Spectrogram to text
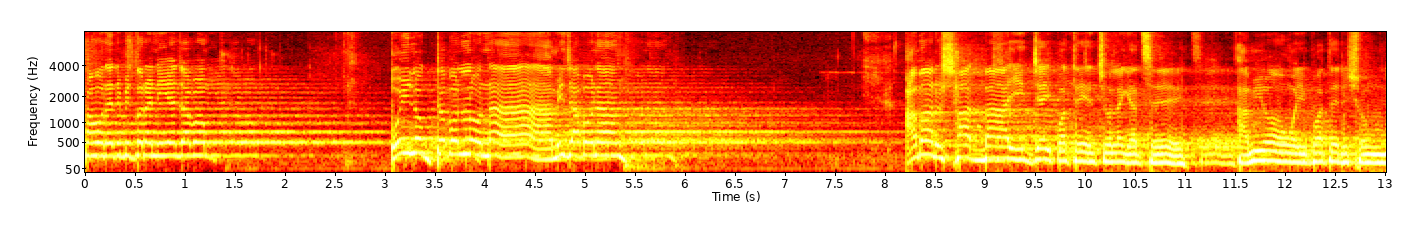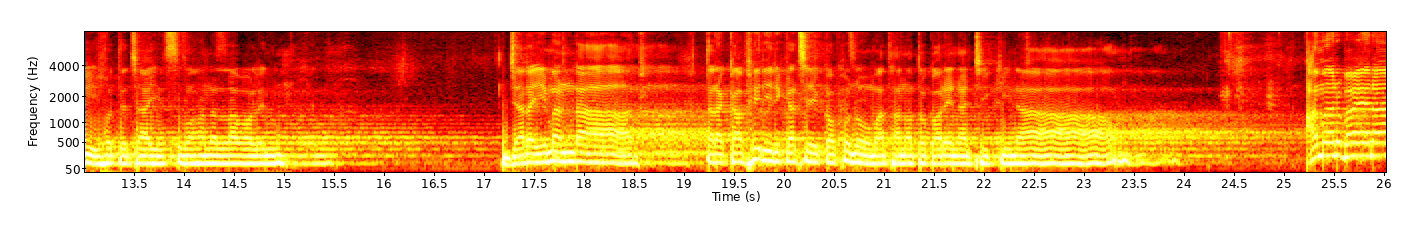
শহরের ভিতরে নিয়ে যাব। ওই লোকটা বলল, না, আমি যাব না। আমার সাত ভাই যেই পথে চলে গেছে, আমিও ওই পথের সঙ্গী হতে চাই, সুবহানাল্লাহ বলেন। যারা ইমানদার তারা কাফেরির কাছে কখনো মাথা নত করে না, ঠিক কিনা? আমার ভাইরা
